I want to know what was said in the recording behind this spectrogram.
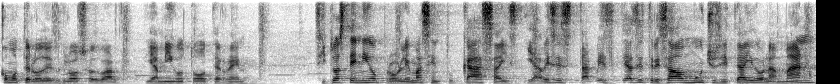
¿Cómo te lo desgloso, Eduardo? Y amigo todoterreno. Si tú has tenido problemas en tu casa y, a veces tal vez te has estresado mucho si te ha ido la mano,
